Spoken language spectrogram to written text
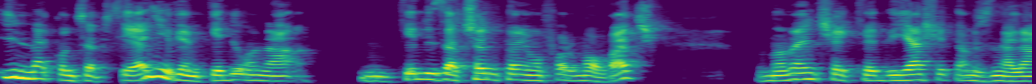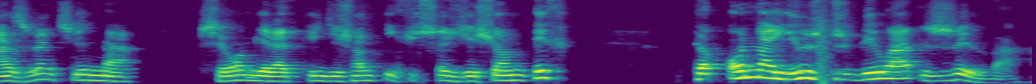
inna koncepcja. Ja nie wiem, kiedy ona, kiedy zaczęto ją formować. W momencie, kiedy ja się tam znalazłem, czyli na przełomie lat 50. i 60., to ona już była żywa.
